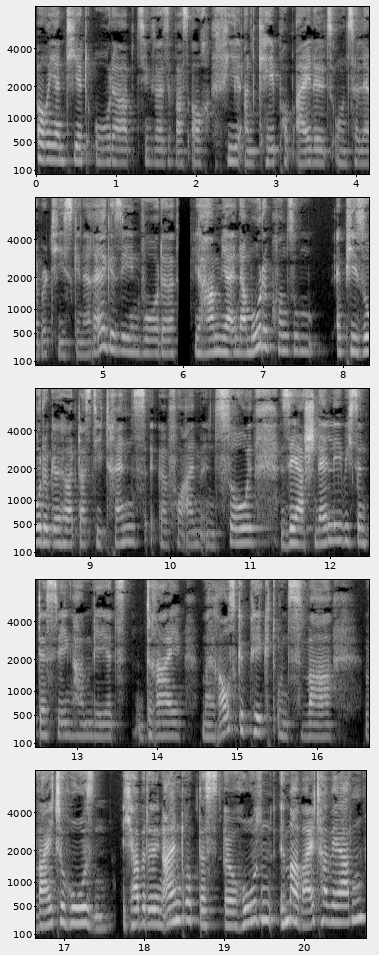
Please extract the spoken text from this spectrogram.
orientiert oder beziehungsweise was auch viel an K-Pop-Idols und Celebrities generell gesehen wurde. Wir haben ja in der Modekonsum Episode gehört, dass die Trends äh, vor allem in Seoul sehr schnelllebig sind. Deswegen haben wir jetzt drei mal rausgepickt und zwar weite Hosen. Ich habe den Eindruck, dass äh, Hosen immer weiter werden.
